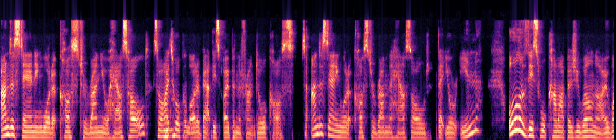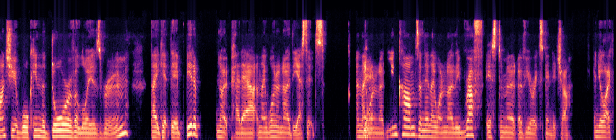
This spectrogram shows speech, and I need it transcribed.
understanding what it costs to run your household. So, mm-hmm. I talk a lot about this open the front door costs. So, understanding what it costs to run the household that you're in. All of this will come up, as you well know, once you walk in the door of a lawyer's room they get their bit of notepad out and they want to know the assets and they yeah. want to know the incomes and then they want to know the rough estimate of your expenditure. And you're like,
